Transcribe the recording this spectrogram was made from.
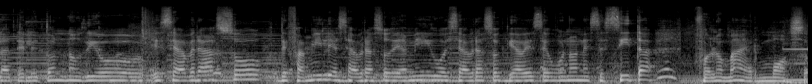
La Teletón nos dio ese abrazo de familia, ese abrazo de amigo, ese abrazo que a veces uno necesita. Fue lo más hermoso.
